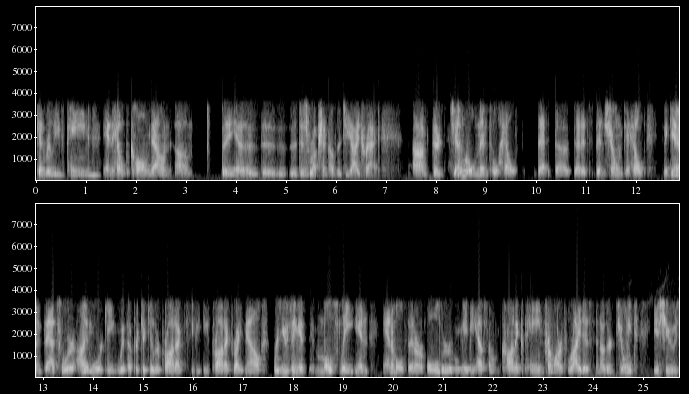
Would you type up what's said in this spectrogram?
can relieve pain, and help calm down um, the, uh, the, the disruption of the GI tract. Um, there's general mental health that uh, that it's been shown to help and again, that's where I'm working with a particular product, CBD product right now. We're using it mostly in animals that are older who maybe have some chronic pain from arthritis and other joint issues,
